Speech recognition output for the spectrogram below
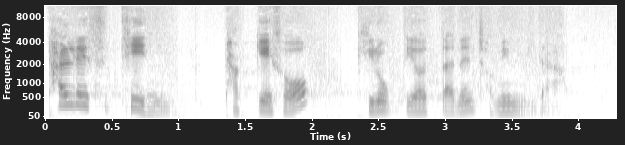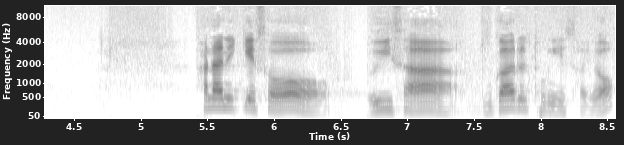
팔레스틴 밖에서 기록되었다는 점입니다. 하나님께서 의사 누가를 통해서요.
